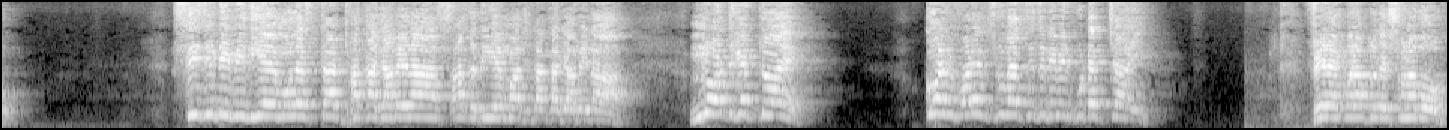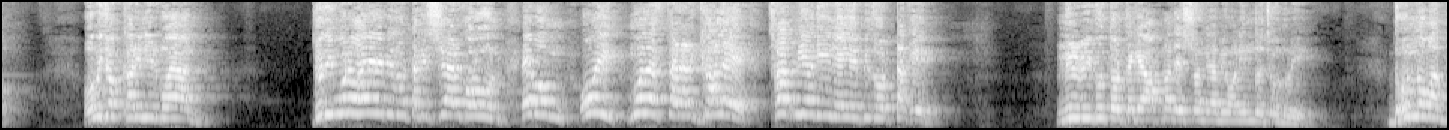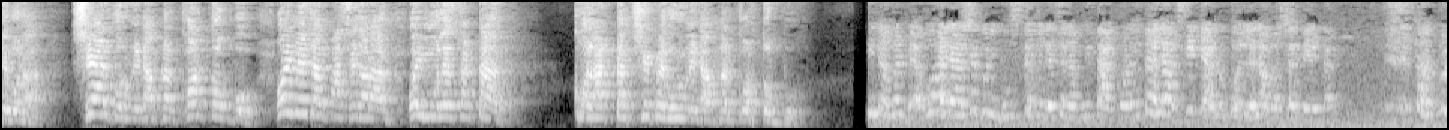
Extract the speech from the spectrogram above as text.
CCTV দিয়ে মোলেস্টার ঢাকা যাবে না শাক দিয়ে মাছ ঢাকা যাবে না। নর্থ গেট নয় কনফারেন্স রুমে সিসিটিভির ফুটেজ চাই। ফের একবার আপনাদের শোনাবো অভিযোগকারিনীর বয়ান যদি মনে হয় এই এপিসোডটাকে শেয়ার করুন এবং ওই মোলেস্টারের গালে ছাপিয়ে দিন এই এপিসোডটাকে নির্ভীক উত্তর থেকে আপনাদের সঙ্গে আমি অনিন্দ চৌধুরী। ধন্যবাদ দেব না। শেয়ার করুন, এটা আপনার কর্তব্য। ওই মেয়েটার পাশে দাঁড়ান, ওই মোলেস্টারটার কলারটা চেপে ধরুন, এটা আপনার কর্তব্য। তিনি আমার ব্যবহারে আশা করি বুঝতে পেরেছেন আপনি, তারপরেও তাহলে আজকে কেন করলেন আমার সাথে এটা? তারপর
